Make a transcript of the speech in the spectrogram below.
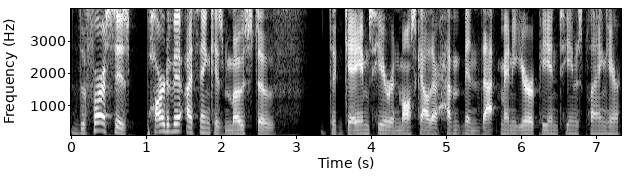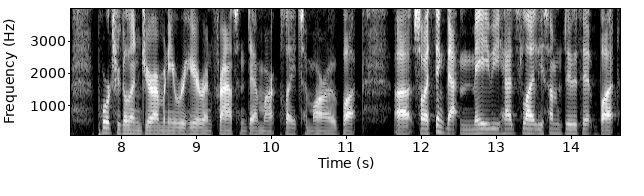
the first is part of it. I think is most of the games here in Moscow. There haven't been that many European teams playing here. Portugal and Germany were here, and France and Denmark play tomorrow. But uh, so I think that maybe had slightly something to do with it, but.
